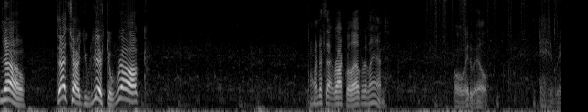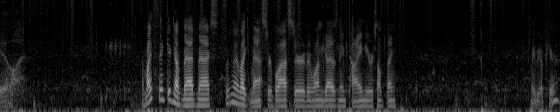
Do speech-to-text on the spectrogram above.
Now, that's how you lift a rock. I wonder if that rock will ever land. Oh, it will. It will. Am I thinking of Mad Max? Wasn't there like Master Blaster? The one guy was named Tiny or something. Maybe up here?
